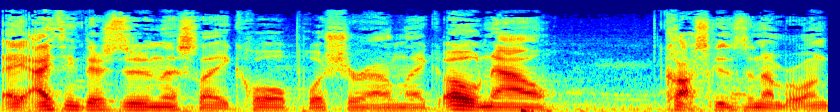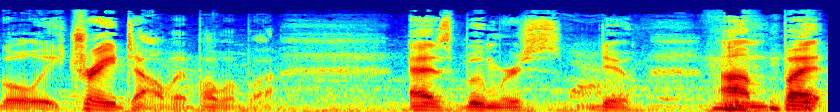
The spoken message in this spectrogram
I, I think there's doing this like whole push around like, oh, now Koskin's the number one goalie. Trade Talbot, blah blah blah, as boomers do. Um, but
